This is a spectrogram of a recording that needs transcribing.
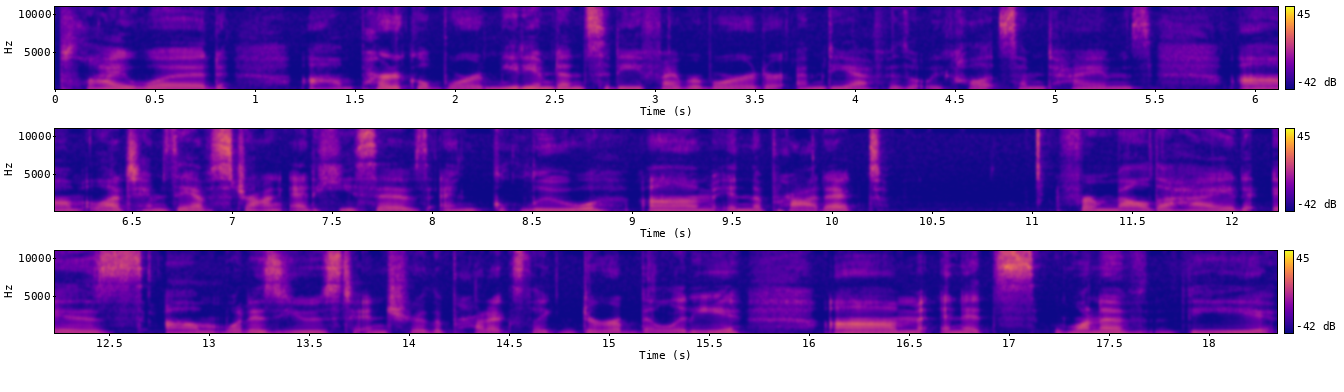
plywood, um, particle board, medium density fiberboard, or MDF is what we call it sometimes. Um, a lot of times they have strong adhesives and glue um, in the product. Formaldehyde is um, what is used to ensure the product's like durability, um, and it's one of the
